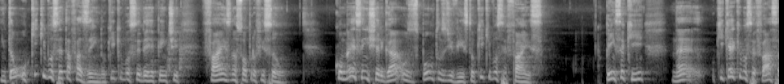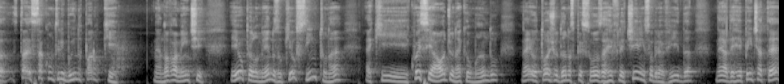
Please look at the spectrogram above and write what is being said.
Então, o que, que você está fazendo? O que, que você de repente faz na sua profissão? Comece a enxergar os pontos de vista. O que, que você faz? Pensa que né, o que quer que você faça está, está contribuindo para o quê? Né, novamente, eu, pelo menos, o que eu sinto né, é que com esse áudio né, que eu mando, né, eu estou ajudando as pessoas a refletirem sobre a vida, né, a de repente até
